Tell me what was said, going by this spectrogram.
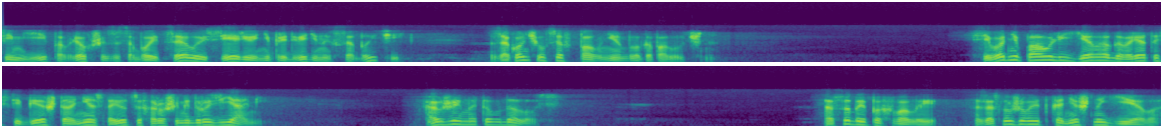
семьи, повлекший за собой целую серию непредвиденных событий, закончился вполне благополучно. Сегодня Пауль и Ева говорят о себе, что они остаются хорошими друзьями. Как же им это удалось? Особой похвалы заслуживает, конечно, Ева.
